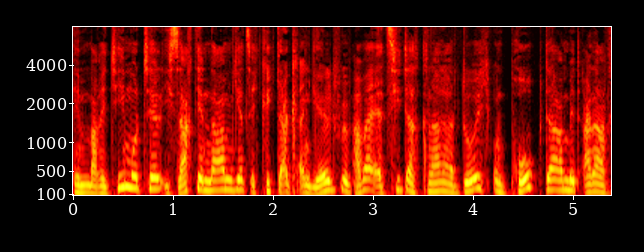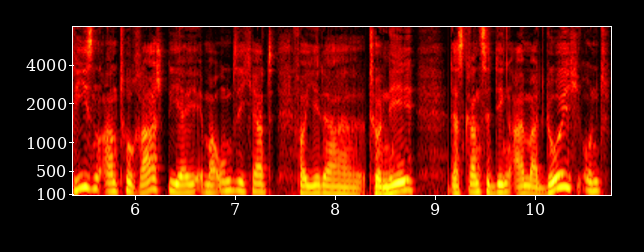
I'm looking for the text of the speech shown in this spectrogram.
im Maritimhotel. Ich sag den Namen jetzt, ich krieg da kein Geld für. Aber er zieht das knallhart durch und probt da mit einer riesen Entourage, die er immer um sich hat, vor jeder Tournee, das ganze Ding einmal durch. Und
